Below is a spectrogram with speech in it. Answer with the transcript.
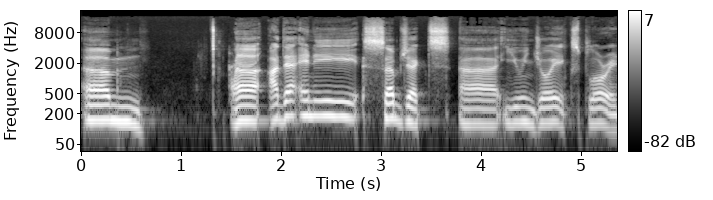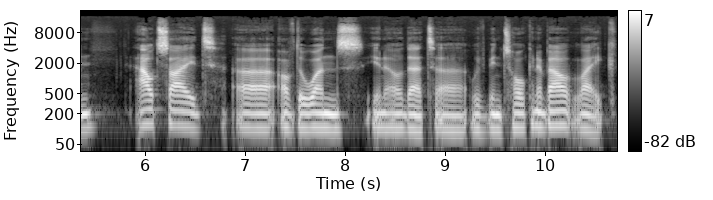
Um, uh, are there any subjects uh, you enjoy exploring outside uh, of the ones you know that uh, we've been talking about? Like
